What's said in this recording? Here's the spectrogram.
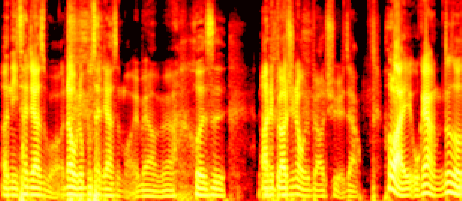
呃，你参加什么，那我就不参加什么，有没有？有没有？或者是啊，你不要去，那我就不要去。这样。后来我跟你讲，那时候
